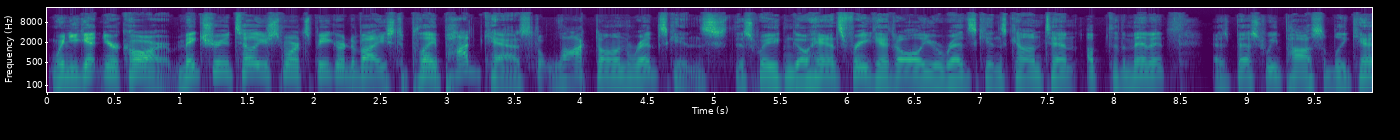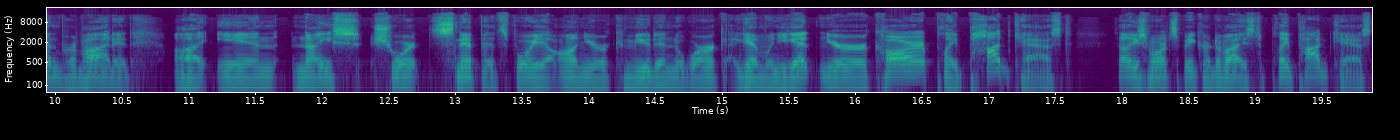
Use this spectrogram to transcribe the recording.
When you get in your car, make sure you tell your smart speaker device to play podcast Locked On Redskins. This way you can go hands free, get all your Redskins content up to the minute as best we possibly can provide it uh, in nice short snippets for you on your commute into work. Again, when you get in your car, play podcast Tell your smart speaker device to play podcast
